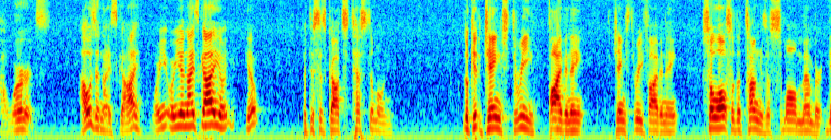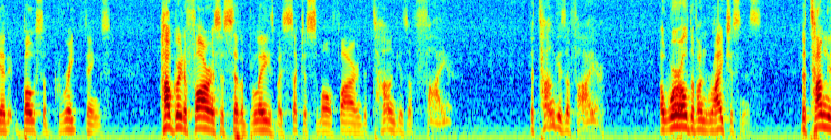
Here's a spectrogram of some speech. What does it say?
Our words. I was a nice guy. Were you, were you a nice guy? You, you know? But this is God's testimony. Look at James 3 5 and 8. James 3 5 and 8. So also the tongue is a small member, yet it boasts of great things. How great a forest is set ablaze by such a small fire, and the tongue is a fire. The tongue is a fire, a world of unrighteousness. The tongue is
